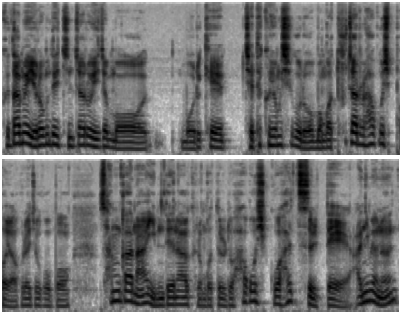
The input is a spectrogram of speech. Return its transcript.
그 다음에 여러분들이 진짜로 이제 뭐뭐 뭐 이렇게 재테크 형식으로 뭔가 투자를 하고 싶어요. 그래가지고 뭐 상가나 임대나 그런 것들도 하고 싶고 했을 때 아니면은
